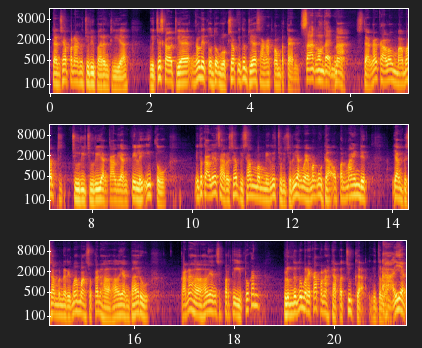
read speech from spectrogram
dan saya pernah ngejuri bareng dia. Which is kalau dia ngelit untuk workshop itu dia sangat kompeten. Sangat kompeten. Nah, sedangkan kalau mama juri-juri yang kalian pilih itu, itu kalian seharusnya bisa memilih juri-juri yang memang udah open minded, yang bisa menerima masukan hal-hal yang baru. Karena hal-hal yang seperti itu kan belum tentu mereka pernah dapat juga gitu loh. Nah, iya.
